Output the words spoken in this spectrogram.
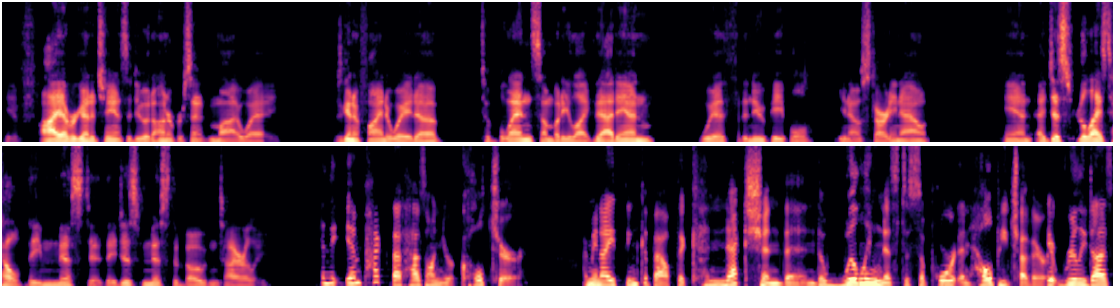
if I ever got a chance to do it 100% my way, I was going to find a way to to blend somebody like that in with the new people, you know, starting out. And I just realized how they missed it. They just missed the boat entirely. And the impact that has on your culture. I mean, I think about the connection then, the willingness to support and help each other. It really does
